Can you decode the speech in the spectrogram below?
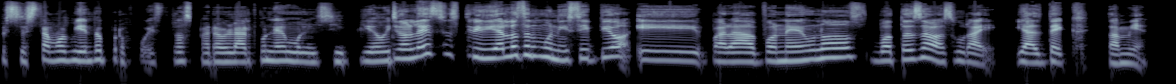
pues estamos viendo propuestas para hablar con el municipio. Yo les escribí a los del municipio y para poner unos botes de basura ahí y al TEC también.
